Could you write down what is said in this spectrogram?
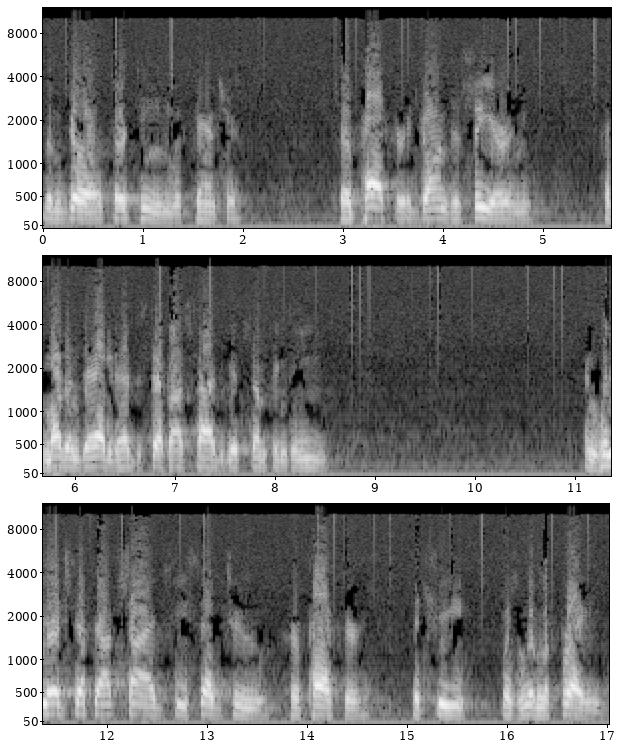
little girl, 13, with cancer her pastor had gone to see her, and her mother and dad had had to step outside to get something to eat. And when they had stepped outside, she said to her pastor that she was a little afraid.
